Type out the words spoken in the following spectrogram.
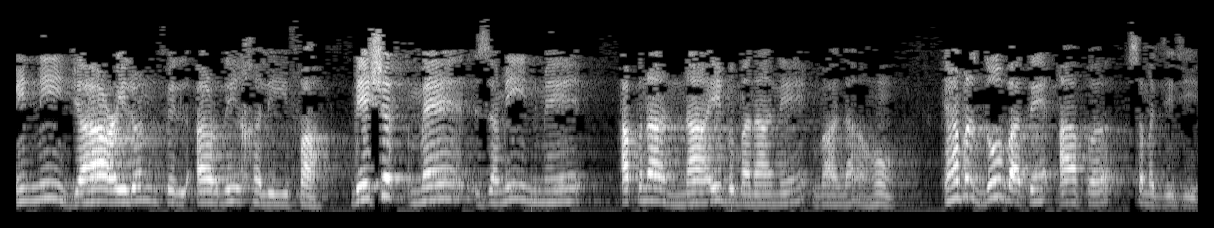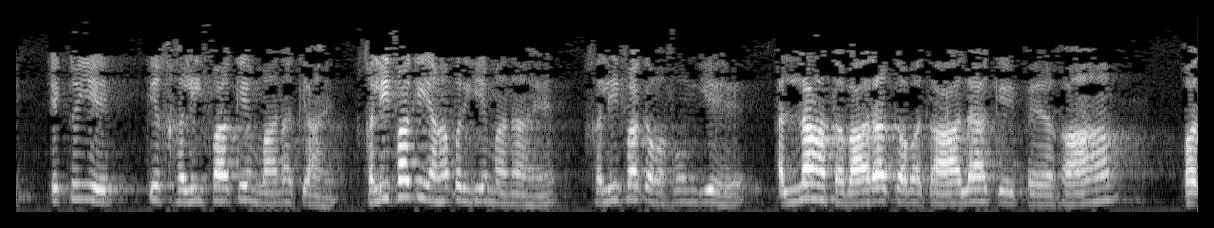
انی جا فل اردی خلیفہ بے شک میں زمین میں اپنا نائب بنانے والا ہوں۔ یہاں پر دو باتیں آپ سمجھ لیجیے ایک تو یہ کہ خلیفہ کے معنی کیا ہے خلیفہ کے یہاں پر یہ معنی ہے، خلیفہ کا مفہوم یہ ہے، اللہ تبارک و تعالی کے پیغام اور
